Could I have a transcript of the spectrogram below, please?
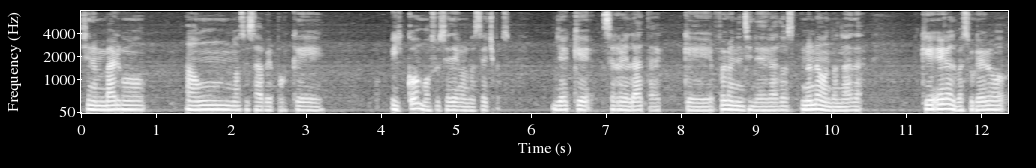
Sin embargo, aún no se sabe por qué y cómo sucedieron los hechos, ya que se relata que fueron incinerados en una abandonada que era el basurero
